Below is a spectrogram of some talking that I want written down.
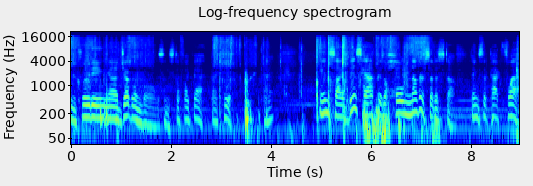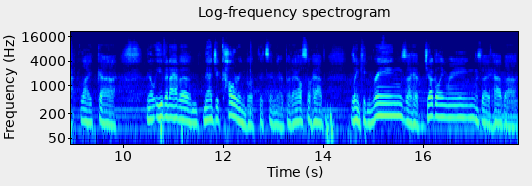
including uh, juggling balls and stuff like that back here, okay? Inside this half is a whole nother set of stuff, things that pack flat, like uh, you know, even I have a magic coloring book that's in there, but I also have linking rings, I have juggling rings, I have a,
